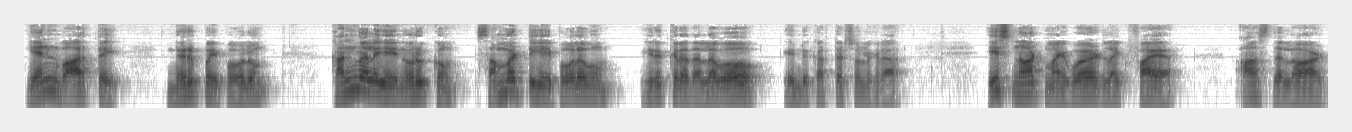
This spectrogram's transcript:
என் வார்த்தை நெருப்பை போலும் கண்மலையை நொறுக்கும் சம்மட்டியை போலவும் இருக்கிறதல்லவோ என்று கர்த்தர் சொல்லுகிறார். Is not my word like fire as the Lord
